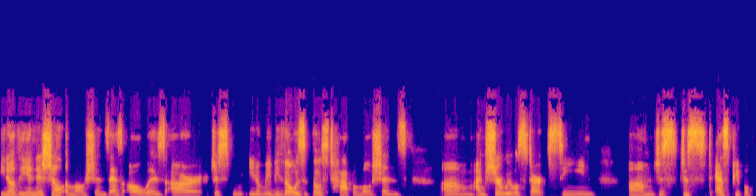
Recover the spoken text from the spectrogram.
you know the initial emotions, as always, are just you know maybe those those top emotions. Um, I'm sure we will start seeing um, just just as people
